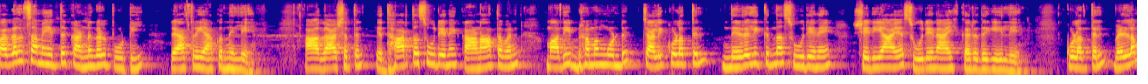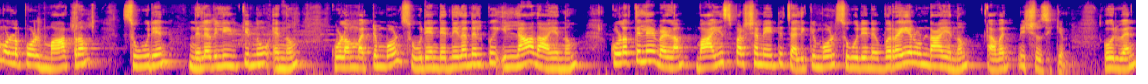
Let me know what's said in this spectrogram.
പകൽ സമയത്ത് കണ്ണുകൾ പൂട്ടി രാത്രിയാക്കുന്നില്ലേ? ആകാശത്തിൽ യഥാർത്ഥ സൂര്യനെ കാണാത്തവൻ മതിഭ്രമം കൊണ്ട് ചളിക്കുളത്തിൽ നിഴലിക്കുന്ന സൂര്യനെ ശരിയായ സൂര്യനായി കരുതുകയില്ലേ? കുളത്തിൽ വെള്ളമുള്ളപ്പോൾ മാത്രം സൂര്യൻ നിലവിലിരിക്കുന്നു എന്നും കുളം വറ്റുമ്പോൾ സൂര്യന്റെ നിലനിൽപ്പ് ഇല്ലാതായെന്നും കുളത്തിലെ വെള്ളം വായുസ്പർശമേറ്റ് ചലിക്കുമ്പോൾ സൂര്യന് വിറയലുണ്ടായെന്നും അവൻ വിശ്വസിക്കും. ഒരുവൻ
